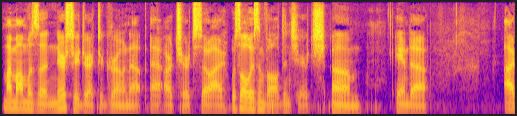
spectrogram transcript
my mom was a nursery director growing up at our church, so I was always involved in church. Um, and uh, I,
